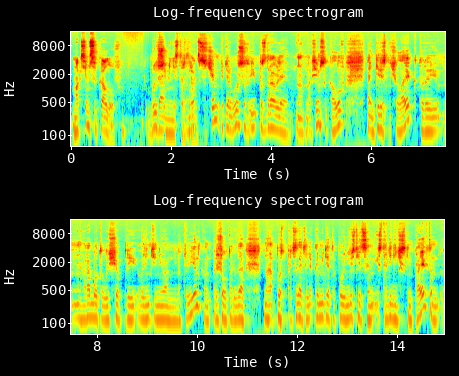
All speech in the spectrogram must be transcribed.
Максим Соколов бывший да. министр транспорта. Вот с чем петербуржцев и поздравляем. Ну, Максим Соколов, да, интересный человек, который работал еще при Валентине Ивановне Матвиенко. Он пришел тогда на пост председателя комитета по инвестициям и стратегическим проектам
